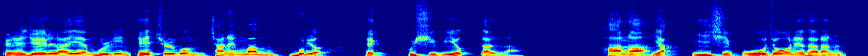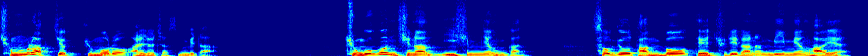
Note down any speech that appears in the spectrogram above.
베네수엘라에 물린 대출금 잔액만 무려 192억 달러, 한화 약 25조 원에 달하는 천문학적 규모로 알려졌습니다. 중국은 지난 20년간 석유 담보 대출이라는 미명하에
